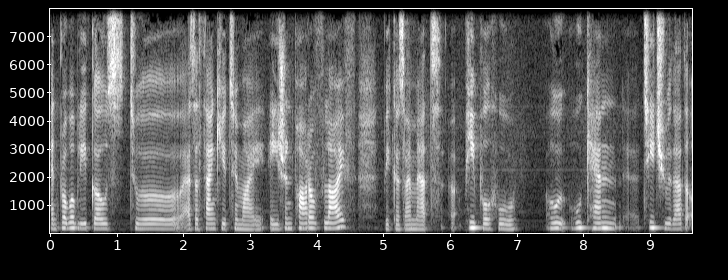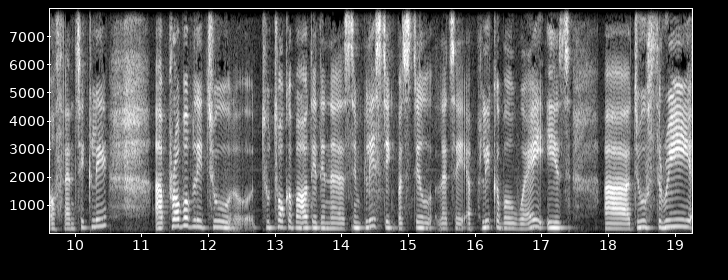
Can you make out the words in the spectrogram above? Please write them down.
And probably it goes to as a thank you to my Asian part of life because I met uh, people who, who, who can uh, teach you that authentically. Uh, probably to to talk about it in a simplistic but still let's say applicable way is uh, do three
